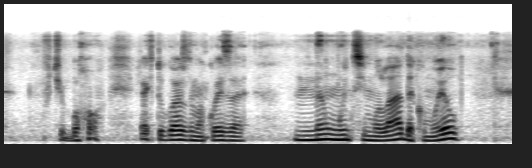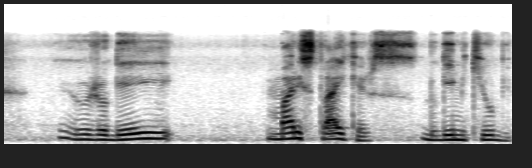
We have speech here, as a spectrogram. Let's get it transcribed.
futebol, já que tu gosta de uma coisa não muito simulada como eu. Eu joguei Mario Strikers do GameCube.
